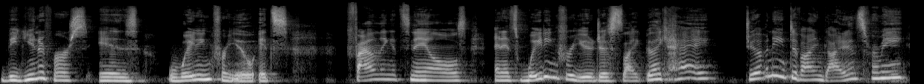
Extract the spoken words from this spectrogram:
the universe is waiting for you. It's filing its nails and it's waiting for you to just like be like, hey, do you have any divine guidance for me?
